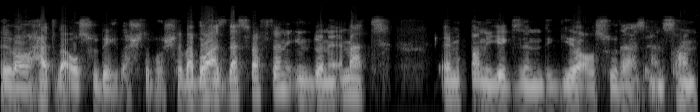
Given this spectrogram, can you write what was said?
راحت و آسوده ای داشته باشه و با از دست رفتن این دو نعمت امکان یک زندگی آسوده از انسان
